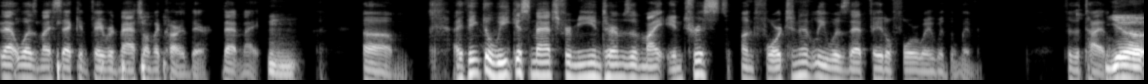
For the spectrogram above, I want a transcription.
that was my second favorite match on the card there that night Mhm. Um, I think the weakest match for me in terms of my interest, unfortunately, was that fatal four way with the women for the title. Yeah.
